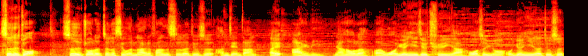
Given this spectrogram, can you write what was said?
狮子座。狮子座的这个秀恩爱的方式呢，就是很简单，哎，爱你，然后呢，呃，我愿意就娶你啊，或者是我我愿意呢，就是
